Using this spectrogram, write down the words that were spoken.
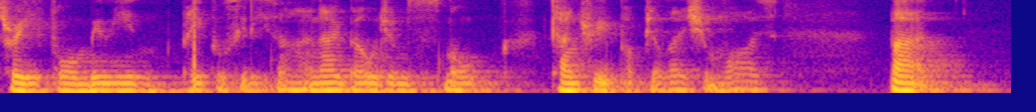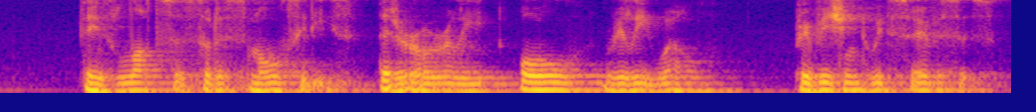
three, four million people cities. And I know Belgium's a small country population wise, but there's lots of sort of small cities that are already all really well provisioned with services.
